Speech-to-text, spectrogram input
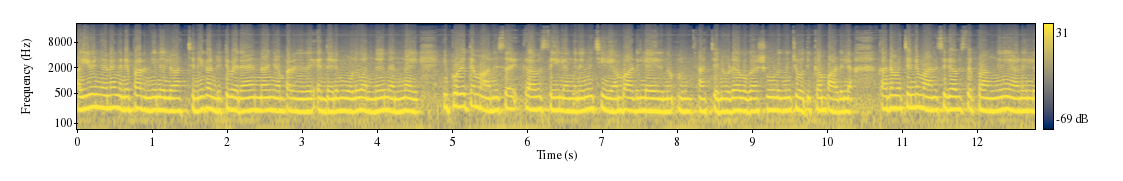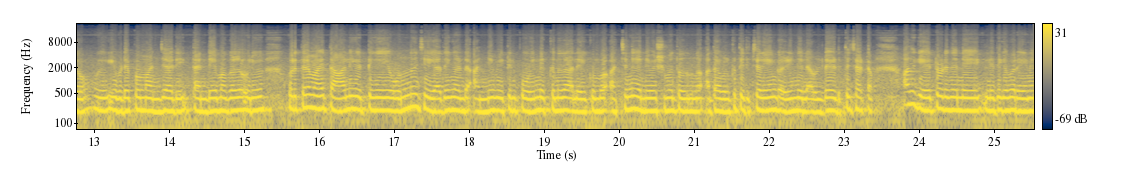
അയ്യോ ഞാൻ അങ്ങനെ പറഞ്ഞില്ലല്ലോ. അച്ഛനെ കണ്ടിട്ട് വരാ എന്നാണ് ഞാൻ പറഞ്ഞത്. എന്തായാലും മോൾ വന്നത് നന്നായി. ഇപ്പോഴത്തെ മാനസികാവസ്ഥയിൽ അങ്ങനെയൊന്നും ചെയ്യാൻ പാടില്ലായിരുന്നു. അച്ഛനോട് അവകാശങ്ങളൊന്നും ചോദിക്കാൻ പാടില്ല. കാരണം അച്ഛന്റെ മാനസികാവസ്ഥ ഇപ്പം അങ്ങനെയാണല്ലോ. ഇവിടെ ഇപ്പം മഞ്ചാടി തന്റെ മകൾ ഒരു ഒരുത്തരമായി താലി കെട്ടുകയോ ഒന്നും ചെയ്യാതെയും കണ്ട് അന്യ വീട്ടിൽ പോയി നിൽക്കുന്നത് ആലോചിക്കുമ്പോൾ അച്ഛന് തന്നെ വിഷമം തോന്നുന്നു. അത് അവൾക്ക് തിരിച്ചറിയാൻ കഴിയുന്നില്ല. അവളുടെ എടുത്തുചാട്ടം അത് കേട്ടോടെ തന്നെ ലതിക പറയണേ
